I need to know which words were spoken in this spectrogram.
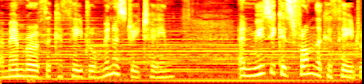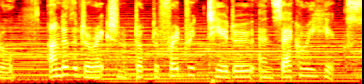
a member of the Cathedral Ministry team, and music is from the Cathedral under the direction of Dr. Frederick Teardo and Zachary Hicks.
